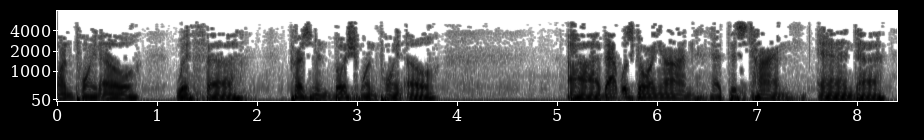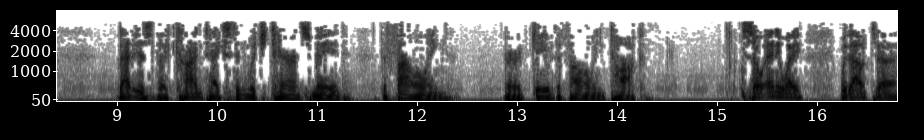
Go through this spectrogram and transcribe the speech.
1.0 with uh, President Bush 1.0. Uh, that was going on at this time, and uh, that is the context in which Terence made the following, or gave the following talk. So anyway, without uh,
